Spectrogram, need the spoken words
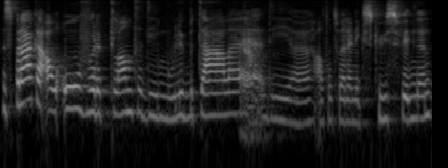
We spraken al over klanten die moeilijk betalen, ja. die uh, altijd wel een excuus vinden.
